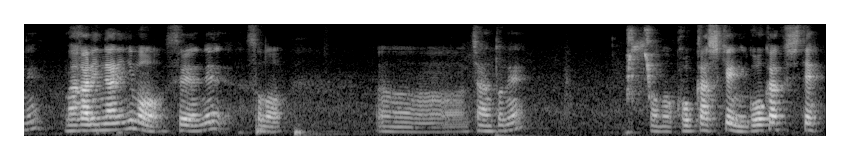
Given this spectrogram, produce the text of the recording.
ね、曲がりなりにもせいねそのうんちゃんとねその国家試験に合格して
